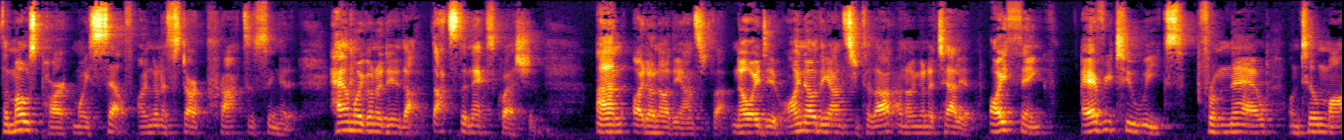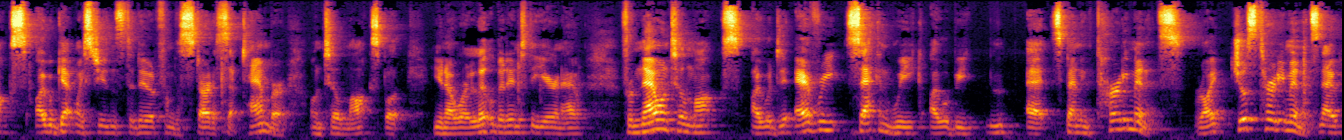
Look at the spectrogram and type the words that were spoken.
the most part myself. I'm going to start practicing it. How am I going to do that? That's the next question. And I don't know the answer to that. No, I do. I know the answer to that, and I'm going to tell you. I think every two weeks from now until mocks, I would get my students to do it from the start of September until mocks, but you know, we're a little bit into the year now. From now until mocks, I would do every second week, I would be uh, spending 30 minutes, right? Just 30 minutes. Now,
